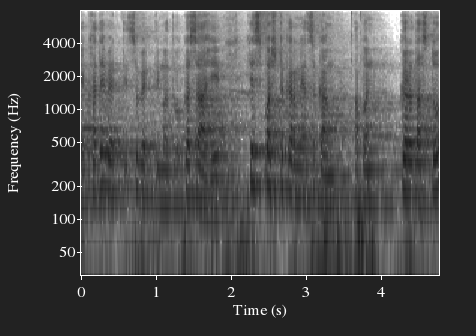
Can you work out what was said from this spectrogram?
एखाद्या व्यक्तीचं व्यक्तिमत्व कसं आहे हे स्पष्ट करण्याचं काम आपण करत असतो.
